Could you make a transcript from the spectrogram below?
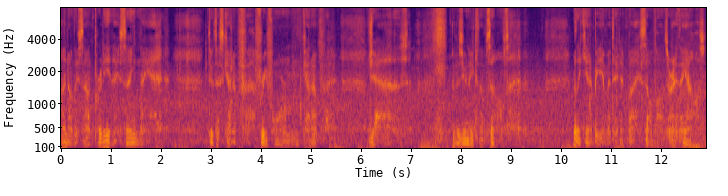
I know they sound pretty, they sing, they do this kind of uh, free-form kind of jazz that is unique to themselves. Really can't be imitated by cell phones or anything else.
